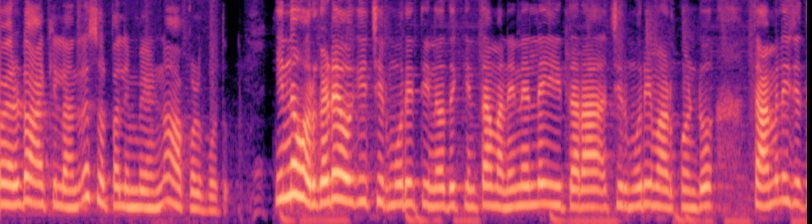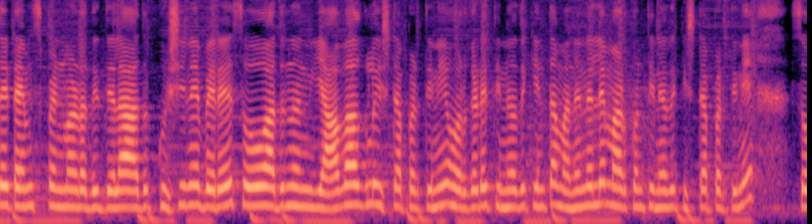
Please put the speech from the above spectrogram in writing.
ಅವೆರಡೂ ಹಾಕಿಲ್ಲ ಅಂದರೆ ಸ್ವಲ್ಪ ನಿಂಬೆಹಣ್ಣು ಹಾಕ್ಕೊಳ್ಬೋದು ಇನ್ನು ಹೊರಗಡೆ ಹೋಗಿ ಚಿರುಮುರಿ ತಿನ್ನೋದಕ್ಕಿಂತ ಮನೆಯಲ್ಲೇ ಈ ಥರ ಚಿರುಮುರಿ ಮಾಡಿಕೊಂಡು ಫ್ಯಾಮಿಲಿ ಜೊತೆ ಟೈಮ್ ಸ್ಪೆಂಡ್ ಮಾಡೋದಿದ್ದೆಲ್ಲ ಅದ್ರ ಖುಷಿನೇ ಬೇರೆ. ಸೊ ಅದು ನಾನು ಯಾವಾಗಲೂ ಇಷ್ಟಪಡ್ತೀನಿ. ಹೊರಗಡೆ ತಿನ್ನೋದಕ್ಕಿಂತ ಮನೆಯಲ್ಲೇ ಮಾಡ್ಕೊಂಡು ತಿನ್ನೋದಕ್ಕೆ ಇಷ್ಟಪಡ್ತೀನಿ. ಸೊ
